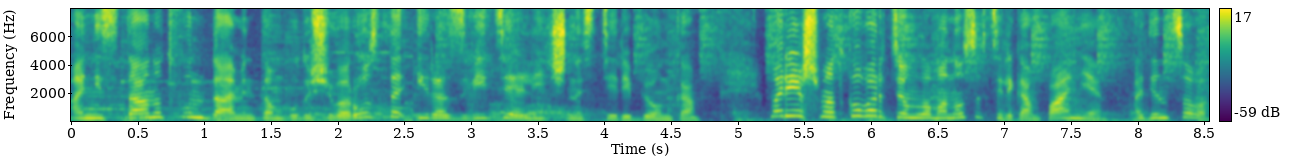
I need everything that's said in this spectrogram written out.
Они станут фундаментом будущего роста и развития личности ребенка. Мария Шматкова, Артем Ломоносов, телекомпания «Одинцова».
